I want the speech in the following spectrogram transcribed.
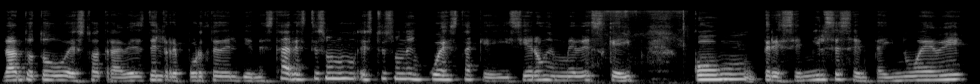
dando todo esto a través del reporte del bienestar. Este es un, esto es una encuesta que hicieron en Medscape con 13.069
